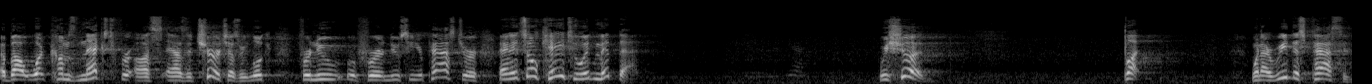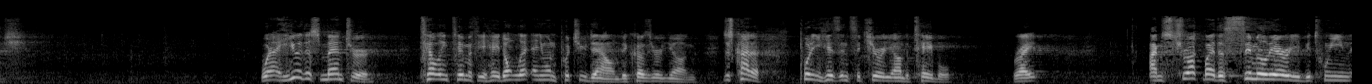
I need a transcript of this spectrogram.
about what comes next for us as a church as we look for, new, for a new senior pastor. And it's okay to admit that. We should. But when I read this passage, when I hear this mentor telling Timothy, hey, don't let anyone put you down because you're young, just kind of putting his insecurity on the table right? I'm struck by the similarity between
